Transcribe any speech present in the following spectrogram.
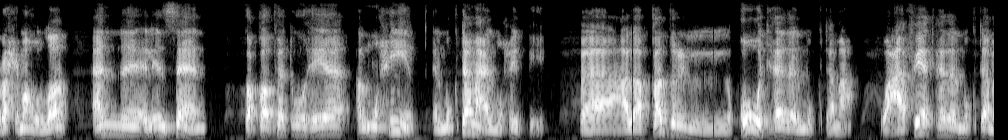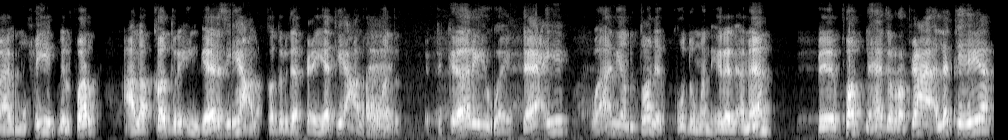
رحمه الله أن الإنسان ثقافته هي المحيط المجتمع المحيط به. فعلى قدر قوة هذا المجتمع وعافية هذا المجتمع المحيط بالفرد على قدر إنجازه على قدر دافعيته على قدر ابتكاره وإبداعه وأن ينطلق قدما إلى الأمام بفضل هذه الرافعة التي هي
